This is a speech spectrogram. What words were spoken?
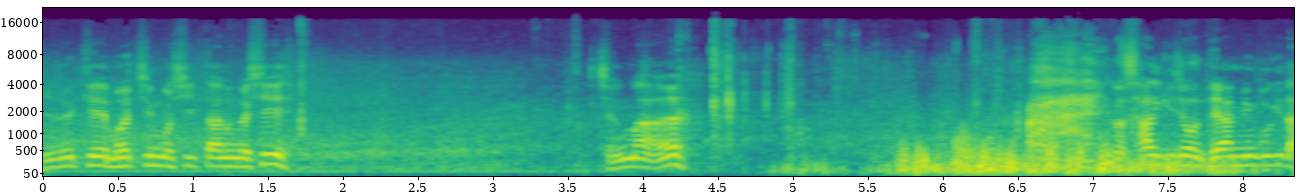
이렇게 멋진 곳이 있다는 것이 정말 아, 이거 살기 좋은 대한민국이다.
